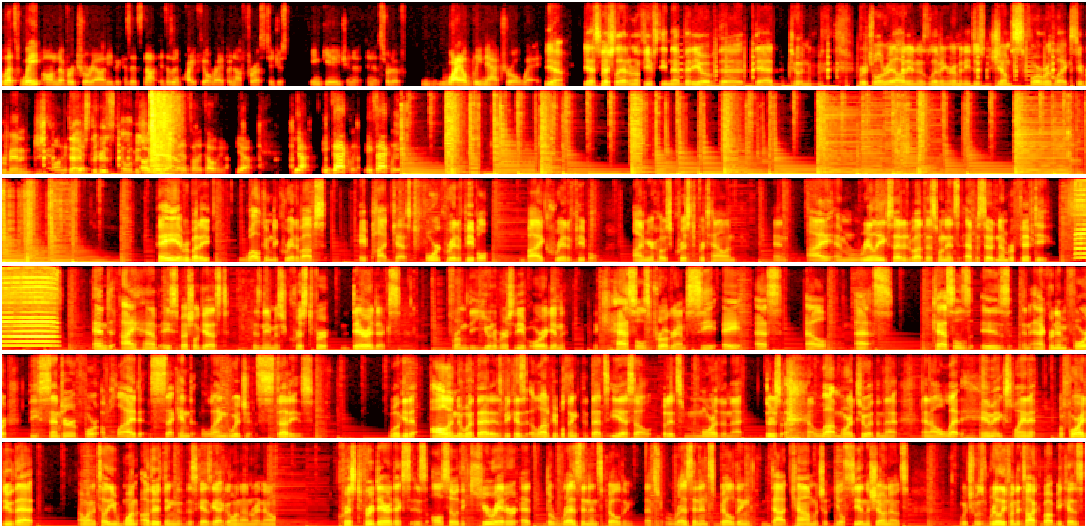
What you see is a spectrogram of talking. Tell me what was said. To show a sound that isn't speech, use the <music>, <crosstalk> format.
let's wait on the virtual reality because it's not it doesn't quite feel ripe enough for us to just engage in a in a sort of wildly natural way. Yeah. Yeah, especially I don't know if you've seen that video of the dad <laughs> doing virtual reality in his living room and he just jumps forward like Superman and <laughs> dives through his television. Oh yeah, yeah, lands on a television. Yeah. Yeah, exactly. Exactly. Hey, everybody. Welcome to Creative Ops, a podcast for creative people by creative people. I'm your host, Christopher Talon, and I am really excited about this one. It's episode number 50. And I have a special guest. His name is Christopher Daradics from the University of Oregon, the CASLS program, C A S L S. CASLS is an acronym for the Center for Applied Second Language Studies. We'll get it all into what that is because a lot of people think that that's ESL, but it's more than that. There's <laughs> a lot more to it than that, and I'll let him explain it. Before I do that, I want to tell you one other thing that this guy's got going on right now. Christopher Daradics is also the curator at the Resonance Building. That's resonancebuilding.com, which you'll see in the show notes which was really fun to talk about because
